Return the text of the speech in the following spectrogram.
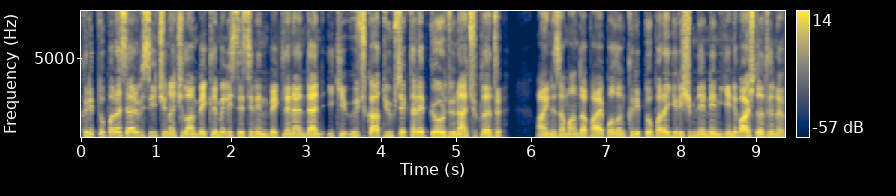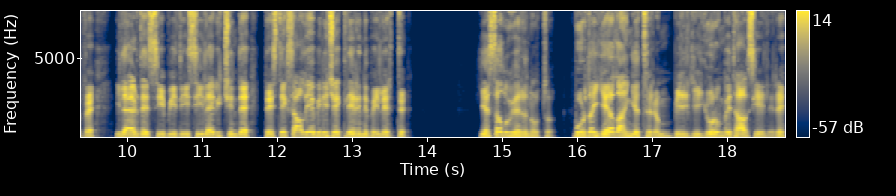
kripto para servisi için açılan bekleme listesinin beklenenden 2-3 kat yüksek talep gördüğünü açıkladı. Aynı zamanda PayPal'ın kripto para girişimlerinin yeni başladığını ve ileride CBDC'ler için de destek sağlayabileceklerini belirtti. Yasal uyarı notu Burada yer alan yatırım, bilgi, yorum ve tavsiyeleri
